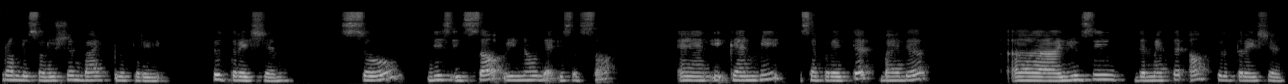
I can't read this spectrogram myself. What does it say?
from the solution by filtration. So this is salt. We know that is a salt, and it can be separated by the uh, using the method of filtration.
